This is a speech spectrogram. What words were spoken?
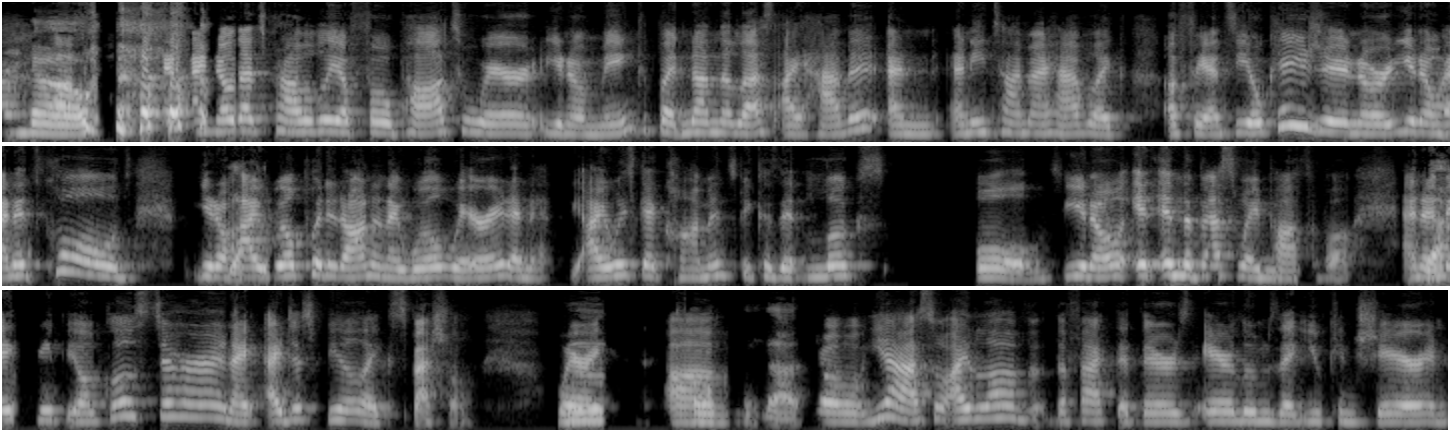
I know. Um, I know that's probably a faux pas to wear, you know, mink, but nonetheless, I have it. And anytime I have like a fancy occasion or, you know, and it's cold, you know, yeah. I will put it on and I will wear it. And I always get comments because it looks old, you know, in, in the best way mm-hmm. possible. And yeah. it makes me feel close to her and I, I just feel like special wearing mm. Um, so yeah, so I love the fact that there's heirlooms that you can share, and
